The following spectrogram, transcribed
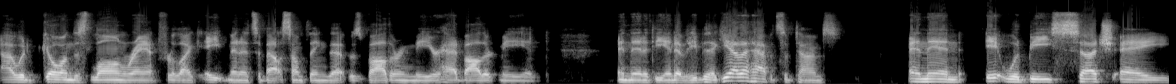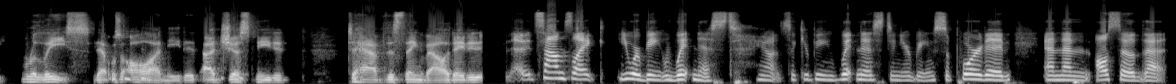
I would go on this long rant for like eight minutes about something that was bothering me or had bothered me. And, and then at the end of it, he'd be like, yeah, that happens sometimes. And then it would be such a release. That was all mm-hmm. I needed. I just needed to have this thing validated it sounds like you were being witnessed. You know, it's like you're being witnessed and you're being supported. And then also that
